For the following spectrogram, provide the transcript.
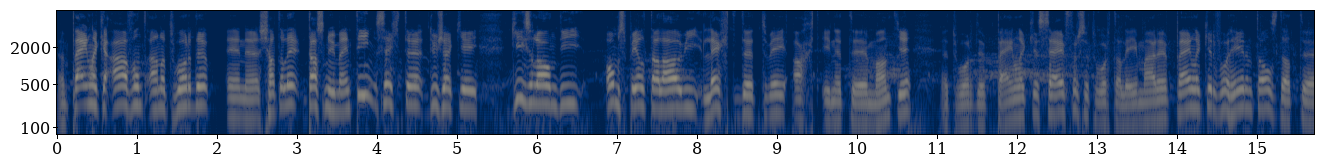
een pijnlijke avond aan het worden. En uh, Châtelet, dat is nu mijn team, zegt uh, Dujaké. Giselan die omspeelt Talawi, legt de 2-8 in het uh, mandje. Het worden pijnlijke cijfers. Het wordt alleen maar uh, pijnlijker voor Herentals. Dat uh,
